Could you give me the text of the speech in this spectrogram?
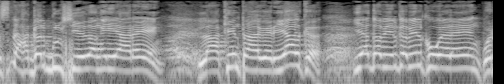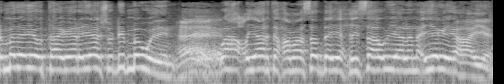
isdhexgal bulshiyadan iyaareen laakiin taageerayaalka ya gabiilgabiilka weeleen warmadayow taageerayaashu dhib ma wadin waxa ciyaarta xamaasadda iyo xiisaha u yeelana iyagay ahaayeen.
